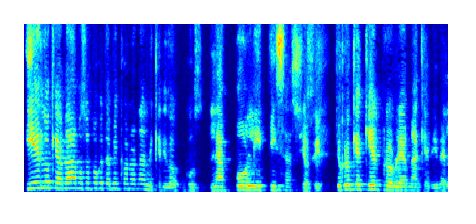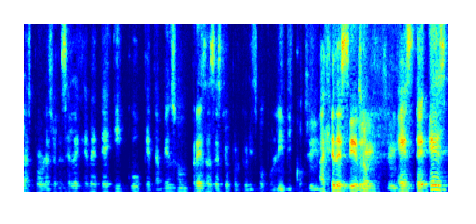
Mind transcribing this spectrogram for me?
Y es lo que hablábamos un poco también con Ronald, mi querido Gus, la politización. Yo creo que aquí el problema que viven las poblaciones LGBTIQ, que también son presas de este oportunismo político, hay que decirlo, este, es,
